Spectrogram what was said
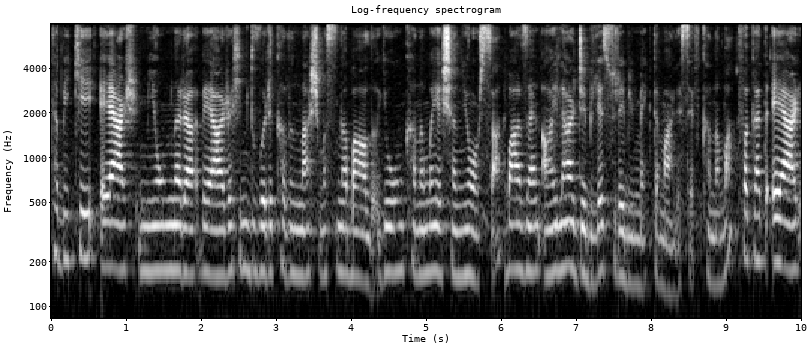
Tabii ki eğer miyomlara veya rahim duvarı kalınlaşmasına bağlı yoğun kanama yaşanıyorsa bazen aylarca bile sürebilmekte maalesef kanama. Fakat eğer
